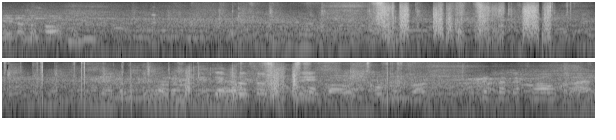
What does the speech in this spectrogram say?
Nee, dat nog wel. Ik denk dat dat is. Kom, Dat gaat echt hoog?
